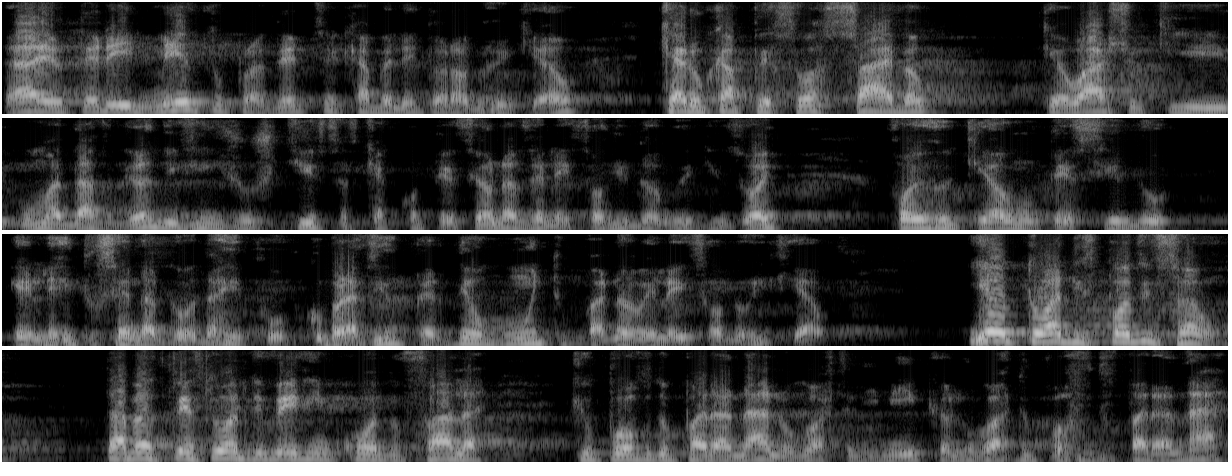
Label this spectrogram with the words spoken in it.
Ah, eu terei imenso prazer de ser cabo eleitoral do Riquião. Quero que a pessoa saiba que eu acho que uma das grandes injustiças que aconteceu nas eleições de 2018 foi o Riquião não ter sido eleito senador da República. O Brasil perdeu muito para não eleição do Riquião. E eu estou à disposição. Sabe, as pessoas de vez em quando falam que o povo do Paraná não gosta de mim, que eu não gosto do povo do Paraná.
